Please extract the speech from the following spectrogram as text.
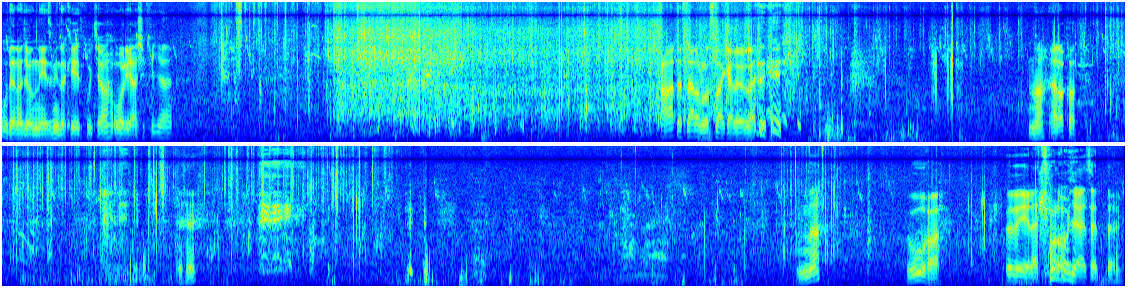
Hú, de nagyon néz mind a két kutya, óriási figyelem. Hát ezt eloroszták előle. Na, elakadt? Na, húha, övé lett, valahogy elszedte.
